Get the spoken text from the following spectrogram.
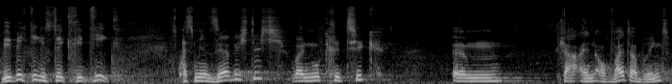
Wie wichtig ist die Kritik? Das ist mir sehr wichtig, weil nur Kritik ähm, ja, einen auch weiterbringt.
